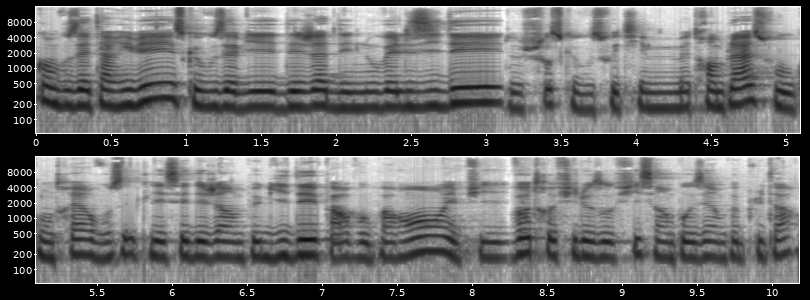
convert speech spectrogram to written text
Quand vous êtes arrivé, est-ce que vous aviez déjà des nouvelles idées, de choses que vous souhaitiez mettre en place, ou au contraire, vous êtes laissé déjà un peu guidé par vos parents, et puis votre philosophie s'est imposée un peu plus tard?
